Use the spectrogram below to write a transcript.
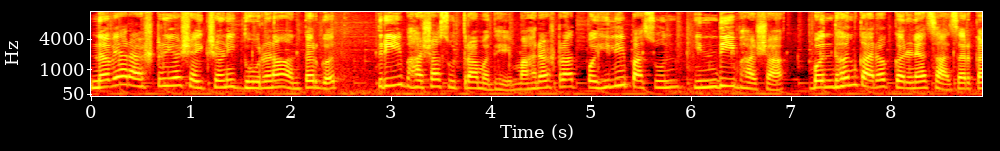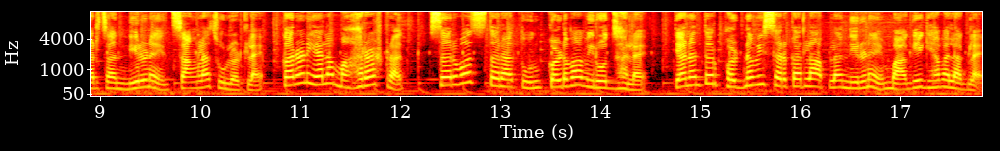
नव्या राष्ट्रीय शैक्षणिक धोरणाअंतर्गत त्रिभाषा सूत्रामध्ये महाराष्ट्रात पहिलीपासून हिंदी भाषा बंधनकारक करण्याचा सरकारचा निर्णय चांगलाच उलटलाय. कारण याला महाराष्ट्रात सर्वच स्तरातून कडवा विरोध झालाय. त्यानंतर फडणवीस सरकारला आपला निर्णय मागे घ्यावा लागलाय.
